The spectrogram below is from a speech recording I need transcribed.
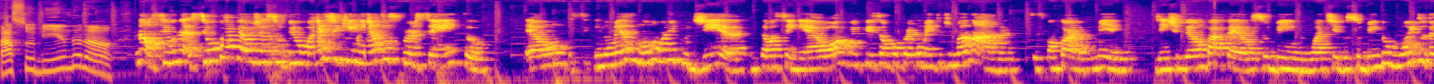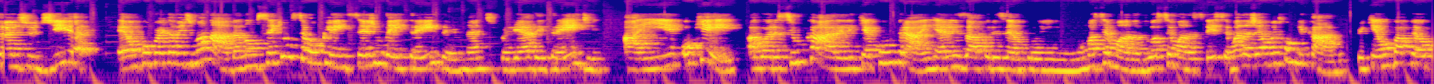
Tá subindo, não. Não, se, se um papel já subiu mais de 500%, é um, no mesmo no único dia, então assim, é óbvio que isso é um comportamento de manada. Vocês concordam comigo? A gente vê um papel subindo, um ativo subindo muito durante o dia, é um comportamento de manada. A não ser que o seu cliente seja um day trader, né? Tipo, ele é day trade, aí, ok. Agora, se o cara ele quer comprar e realizar, por exemplo, em uma semana, duas semanas, três semanas, já é muito complicado. Porque um papel,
